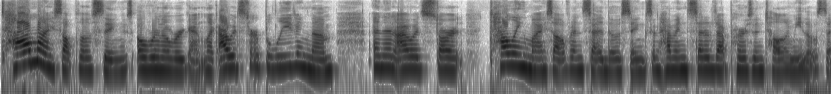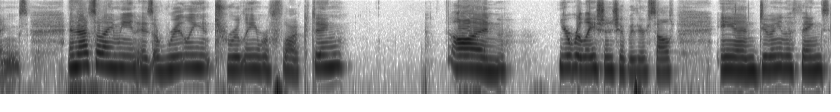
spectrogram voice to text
tell myself those things over and over again. Like I would start believing them and then I would start telling myself instead those things and having instead of that person telling me those things. And that's what I mean is really truly reflecting on your relationship with yourself and doing the things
